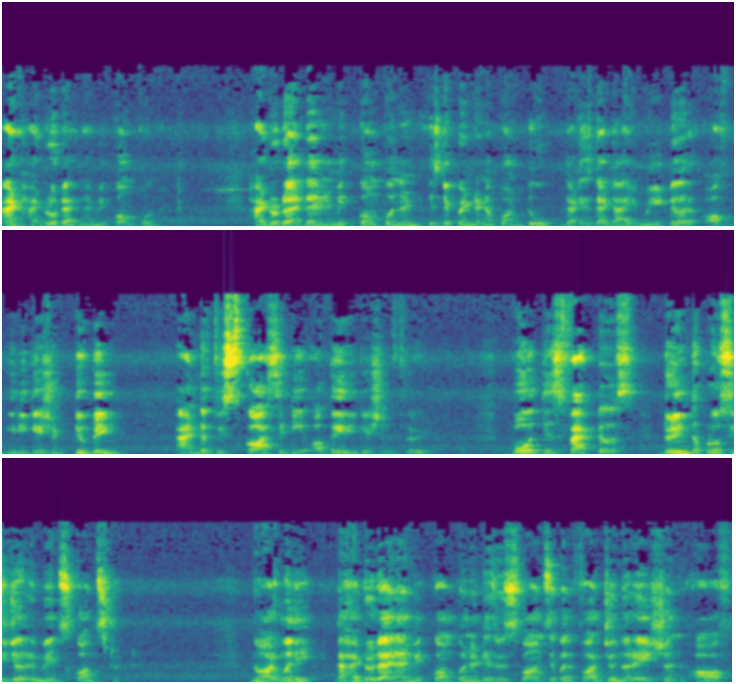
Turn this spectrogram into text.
and hydrodynamic component. Hydrodynamic component is dependent upon two that is the diameter of irrigation tubing and the viscosity of the irrigation fluid. Both these factors during the procedure remains constant. Normally the hydrodynamic component is responsible for generation of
